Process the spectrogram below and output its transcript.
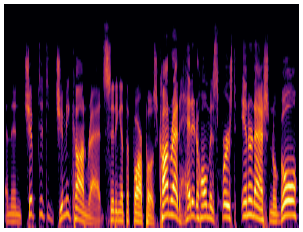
and then chipped it to Jimmy Conrad sitting at the far post. Conrad headed home his first international goal.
